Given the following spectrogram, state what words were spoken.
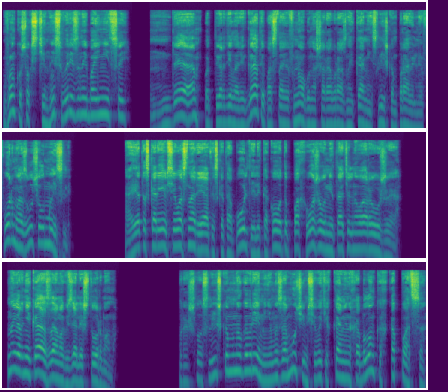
«Вон кусок стены с вырезанной бойницей». «Да», — подтвердил Оригат и, поставив ногу на шарообразный камень слишком правильной формы, озвучил мысль. «А это, скорее всего, снаряд из катапульты или какого-то похожего метательного оружия. Наверняка замок взяли штурмом». Прошло слишком много времени, мы замучаемся в этих каменных обломках копаться,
